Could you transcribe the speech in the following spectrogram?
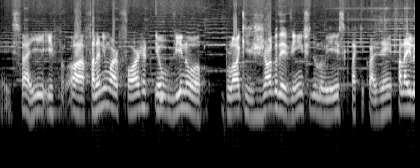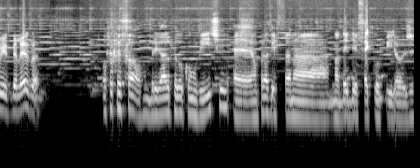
É isso aí. E, ó, falando em Warforged, eu vi no blog Jogo D20 do Luiz, que tá aqui com a gente. Fala aí, Luiz, beleza? Opa, pessoal. Obrigado pelo convite. É um prazer estar na, na D&D Cyclopedia hoje.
